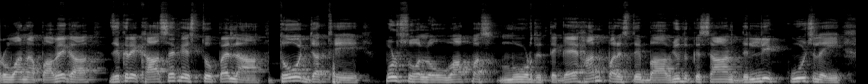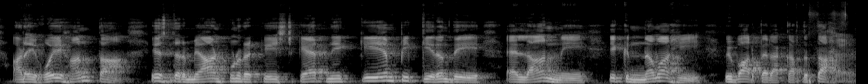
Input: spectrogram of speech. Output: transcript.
ਰਵਾਨਾ ਪਾਵੇਗਾ। ਜ਼ਿਕਰੇ ਖਾਸ ਹੈ ਕਿ ਇਸ ਤੋਂ ਪਹਿਲਾਂ ਦੋ ਜਥੇ ਪੁਲਿਸ ਵੱਲੋਂ ਵਾਪਸ ਮੋੜ ਦਿੱਤੇ ਗਏ ਹਨ, ਪਰ ਇਸ ਦੇ ਬਾਵਜੂਦ ਕਿਸਾਨ ਦਿੱਲੀ ਕੂਚ ਲਈ ਅੜੇ ਹੋਏ ਹਨ ਤਾਂ ਇਸ ਦਰਮਿਆਨ ਹੁਣ ਰਕੇਸ਼ ਟਕੈਤ ਨੇ ਕੇਐਮਪੀ ਕੇਰਨ ਦੇ ਐਲਾਨ ਨੇ ਇੱਕ ਨਵਾਂ ਹੀ ਵਿਵਾਦ ਪੈਦਾ ਕਰ ਦਿੱਤਾ ਹੈ।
